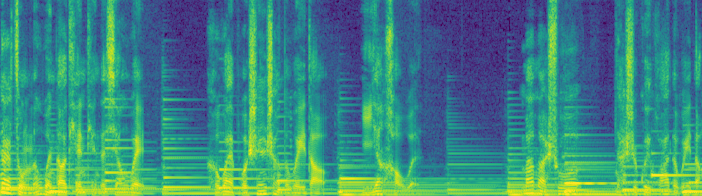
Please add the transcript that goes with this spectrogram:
那儿总能闻到甜甜的香味，和外婆身上的味道一样好闻。妈妈说那是桂花的味道。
